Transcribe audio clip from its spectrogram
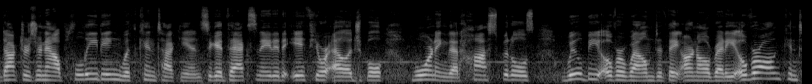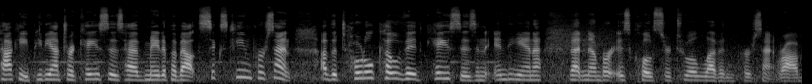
Doctors are now pleading with Kentuckians to get vaccinated if you're eligible, warning that hospitals will be overwhelmed if they aren't already. Overall in Kentucky, pediatric cases have made up about 16% of the total COVID cases. In Indiana, that number is closer to 11%. Rob.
